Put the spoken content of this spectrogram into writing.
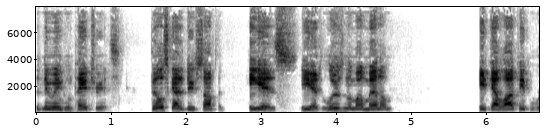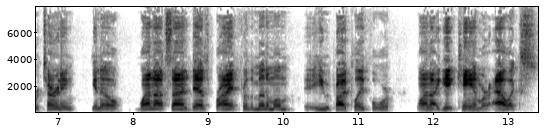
The New England Patriots. Bill's got to do something. He is he is losing the momentum. He's got a lot of people returning. You know, why not sign Dez Bryant for the minimum he would probably play for? Why not get Cam or Alex?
